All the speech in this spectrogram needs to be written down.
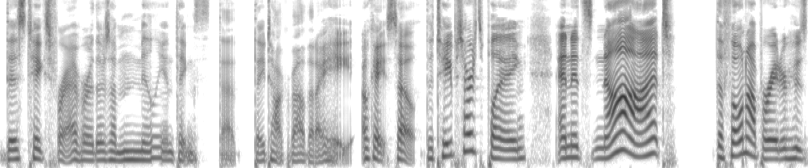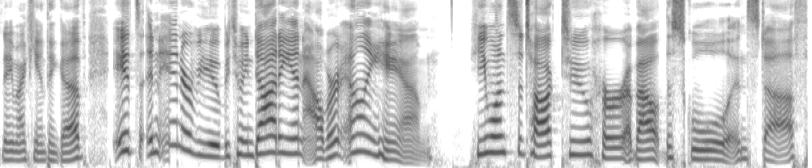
This takes forever. There's a million things that they talk about that I hate. Okay, so the tape starts playing, and it's not the phone operator whose name I can't think of. It's an interview between Dottie and Albert Ellingham. He wants to talk to her about the school and stuff.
